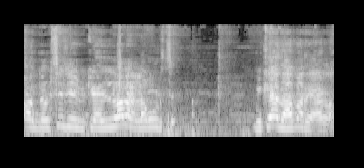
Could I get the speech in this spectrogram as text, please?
സന്തോഷിച്ച് ജീവിക്കുക. ഉള്ള വെള്ളം കുടിച്ച്. എനിക്ക് അതാ പറയാനുള്ള?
